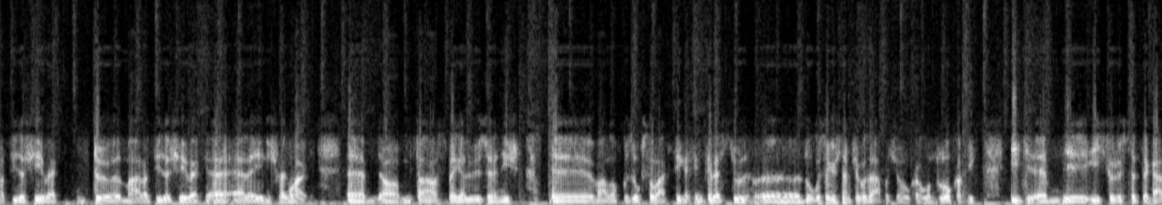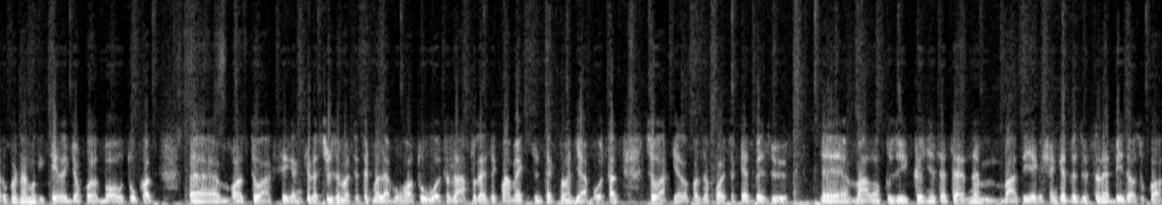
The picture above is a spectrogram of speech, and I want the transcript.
a tízes évektől, már a tízes évek elején is, meg már talán azt megelőzően is vállalkozók szlovák cégeken keresztül dolgoztak, és nem csak az áfacsalókra gondolok, akik így, így köröztettek árukat, hanem akik tényleg gyakorlatban autókat a szlovák cégen keresztül üzemeltetek, mert levonható volt az áfa, de ezek már megszűntek nagyjából. Tehát Szlovákiának az a fajta kedvező vállalkozói környezete nem vált lényegesen kedvezőtlenebbé, de azok a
